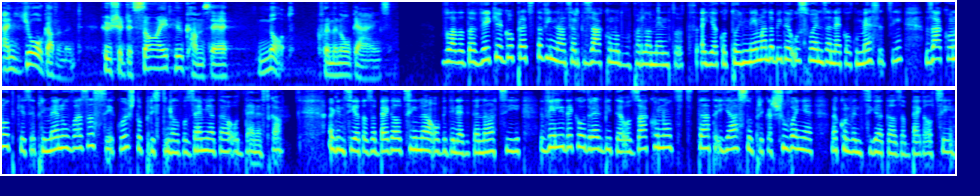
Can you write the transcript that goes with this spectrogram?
and your government who should decide who comes here, not criminal gangs. Владата веќе го представи нацрт законот во парламентот, а иако тој нема да биде усвоен за неколку месеци, законот ќе се применува за секој што пристигнал во земјата од денеска. Агенцијата за бегалци на Обединетите нации вели дека одредбите од законот цитат јасно прекршување на Конвенцијата за бегалци.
